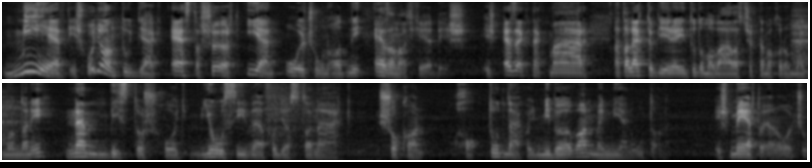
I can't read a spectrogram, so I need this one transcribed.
miért és hogyan tudják ezt a sört ilyen olcsón adni, ez a nagy kérdés. És ezeknek már, hát a legtöbbjére én tudom a választ, csak nem akarom megmondani. Nem biztos, hogy jó szívvel fogyasztanák sokan, ha tudnák, hogy miből van, meg milyen úton. És miért olyan olcsó.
